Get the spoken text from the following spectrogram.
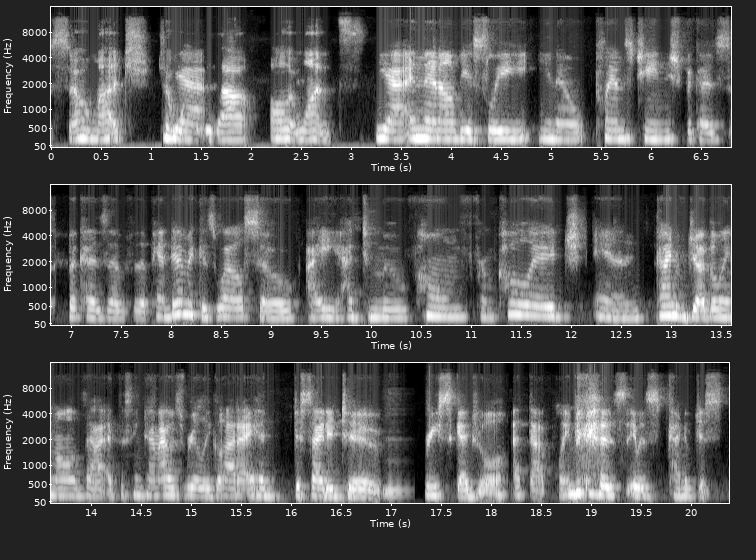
so much to yeah. worry about all at once. Yeah, and then obviously, you know, plans changed because because of the pandemic as well. So I had to move home from college and kind of juggling all of that at the same time. I was really glad I had decided to reschedule at that point because it was kind of just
